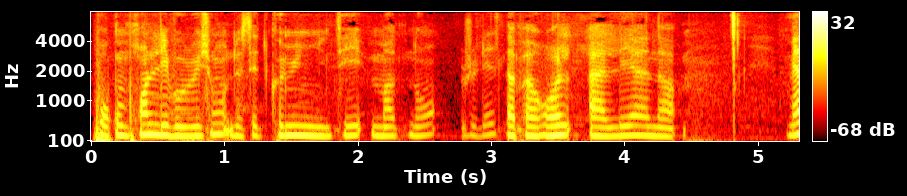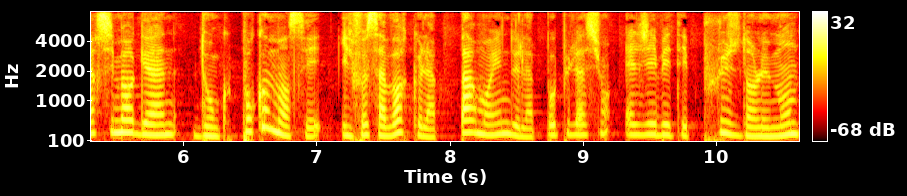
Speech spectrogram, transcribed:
pour comprendre l'évolution de cette communauté. Maintenant, je laisse la parole à Léana. Merci Morgane. Donc pour commencer, il faut savoir que la part moyenne de la population LGBT+ dans le monde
